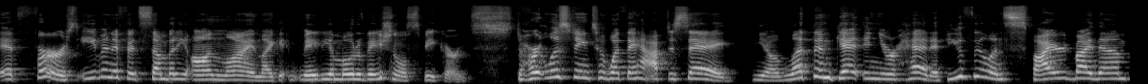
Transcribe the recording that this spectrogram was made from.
at first, even if it's somebody online, like maybe a motivational speaker, start listening to what they have to say. You know, let them get in your head. If you feel inspired by them,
